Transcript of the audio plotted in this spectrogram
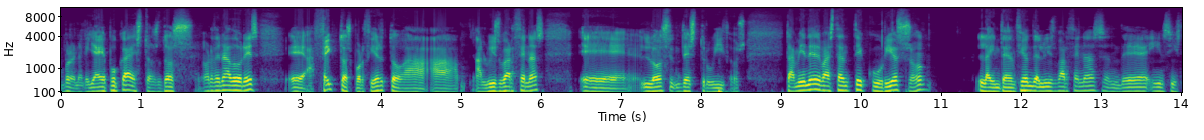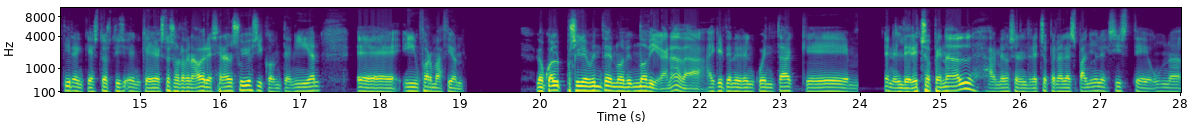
bueno, en aquella época estos dos ordenadores, afectos por cierto a, a Luis Bárcenas, los destruidos. También es bastante curioso la intención de Luis Bárcenas de insistir en que estos, en que estos ordenadores eran suyos y contenían eh, información. Lo cual posiblemente no, diga nada. Hay que tener en cuenta que en el derecho penal, al menos en el derecho penal español, existe una,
